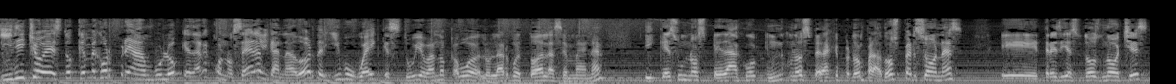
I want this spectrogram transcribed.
Y dicho esto, qué mejor preámbulo que dar a conocer al ganador del giveaway que se estuvo llevando a cabo a lo largo de toda la semana y que es un hospedaje, un hospedaje perdón, para dos personas, eh, tres días, dos noches,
